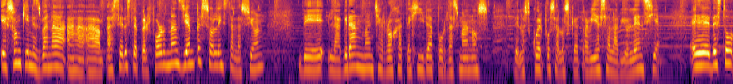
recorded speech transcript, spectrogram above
eh, son quienes van a, hacer este performance. Ya empezó la instalación de la gran mancha roja tejida por las manos de los cuerpos a los que atraviesa la violencia. de esto,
